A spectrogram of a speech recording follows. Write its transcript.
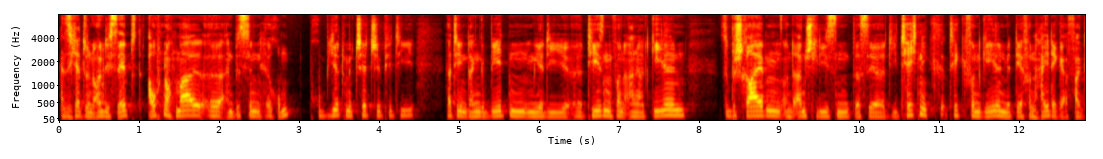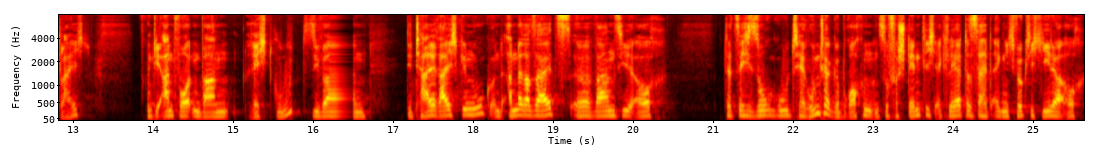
Also ich hatte neulich selbst auch noch mal äh, ein bisschen herumprobiert mit ChatGPT, hatte ihn dann gebeten, mir die äh, Thesen von Arnold Gehlen zu beschreiben und anschließend, dass er die Technikkritik von Gehlen mit der von Heidegger vergleicht. Und die Antworten waren recht gut. Sie waren detailreich genug und andererseits äh, waren sie auch tatsächlich so gut heruntergebrochen und so verständlich erklärt, dass es halt eigentlich wirklich jeder auch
